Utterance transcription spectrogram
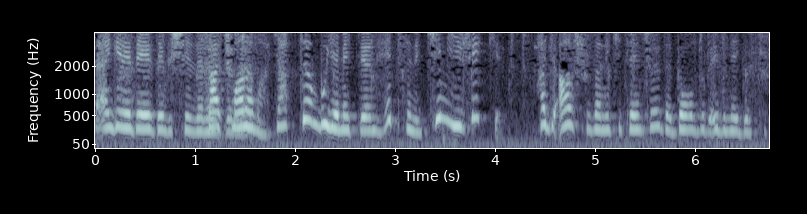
Ben gene de evde bir şeyler Saçmalama. hazırlarım. Yaptığın bu yemeklerin hepsini kim yiyecek ki? Hadi al şuradan iki tencere de doldur evine götür.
